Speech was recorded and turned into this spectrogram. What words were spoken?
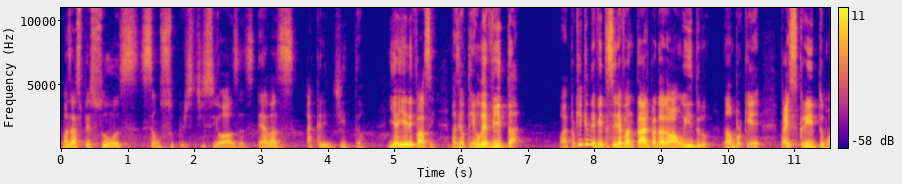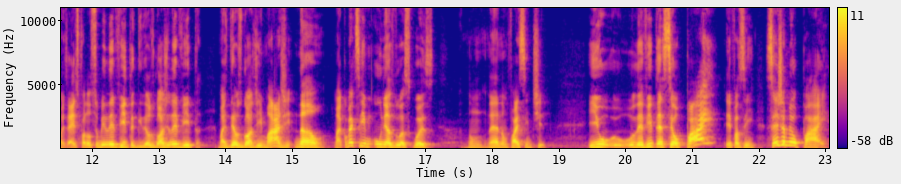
Mas as pessoas são supersticiosas, elas acreditam. E aí ele fala assim: Mas eu tenho levita. Mas por que, que levita seria vantagem para adorar um ídolo? Não, porque Está escrito, Moisés falou sobre levita, que Deus gosta de levita. Mas Deus gosta de imagem? Não. Mas como é que se une as duas coisas? Não, né, não faz sentido. E o, o, levita é seu pai? Ele fala assim: seja meu pai.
